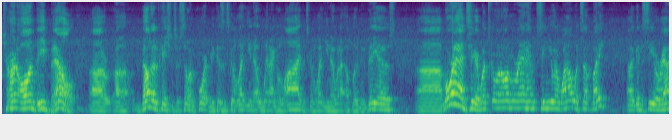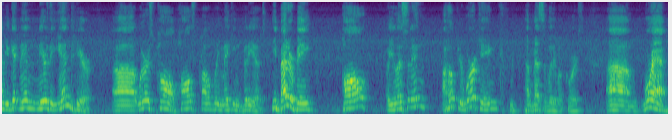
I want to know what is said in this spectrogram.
Turn on the bell. Uh, uh, bell notifications are so important because it's going to let you know when I go live it's going to let you know when I upload new videos. Uh, Morad's here. What's going on Morad? Haven't seen you in a while. What's up buddy? Uh, good to see you around. You're getting in near the end here. Uh, where's Paul? Paul's probably making videos. He better be. Paul are you listening I hope you're working. I'm messing with him of course. Um, Morad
